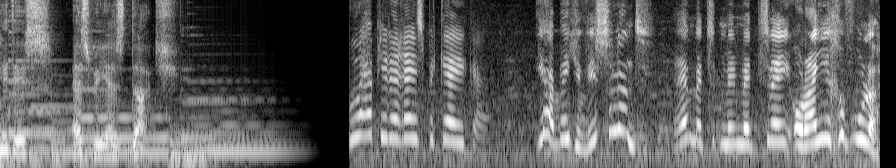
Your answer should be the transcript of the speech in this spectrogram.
Dit is SBS Dutch. Hoe heb je de race bekeken? Ja, een beetje wisselend. Hè? Met, met, met twee oranje gevoelen.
